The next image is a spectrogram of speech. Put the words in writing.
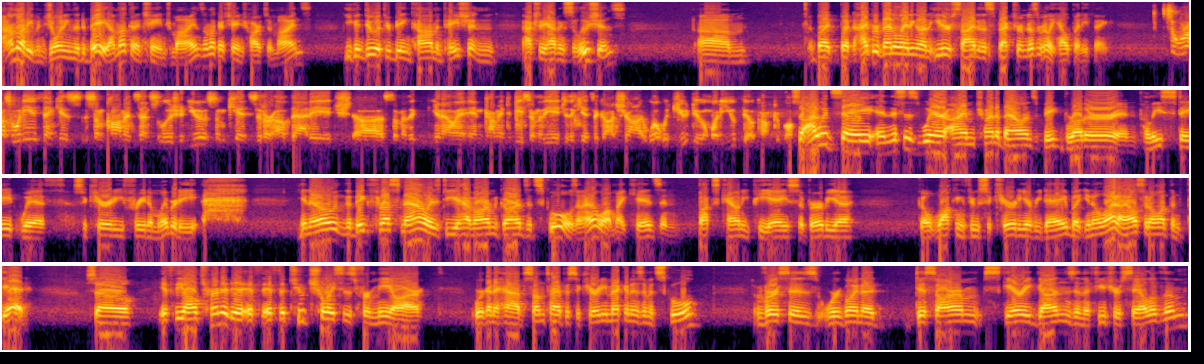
I'm not even joining the debate. I'm not going to change minds. I'm not going to change hearts and minds. You can do it through being calm and patient and actually having solutions. Um, but but hyperventilating on either side of the spectrum doesn't really help anything. So, Russ, what do you think is some common sense solution? You have some kids that are of that age, uh, some of the, you know, and coming to be some of the age of the kids that got shot. What would you do, and what do you feel comfortable? So, I would say, and this is where I'm trying to balance Big Brother and police state with security, freedom, liberty. You know, the big thrust now is do you have armed guards at schools? And I don't want my kids in Bucks County, PA, suburbia, go walking through security every day. But you know what? I also don't want them dead. So if the alternative, if, if the two choices for me are we're going to have some type of security mechanism at school versus we're going to disarm scary guns and the future sale of them,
